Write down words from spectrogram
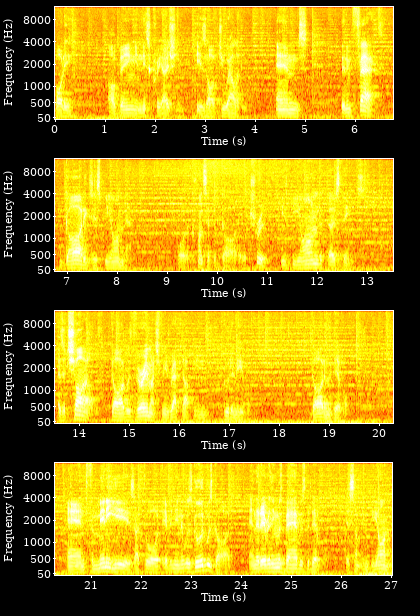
body, of being in this creation, is of duality. And that in fact, God exists beyond that, or the concept of God or truth is beyond those things. As a child, God was very much me wrapped up in good and evil, God and the devil. And for many years, I thought everything that was good was God, and that everything was bad was the devil. There's something beyond that.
